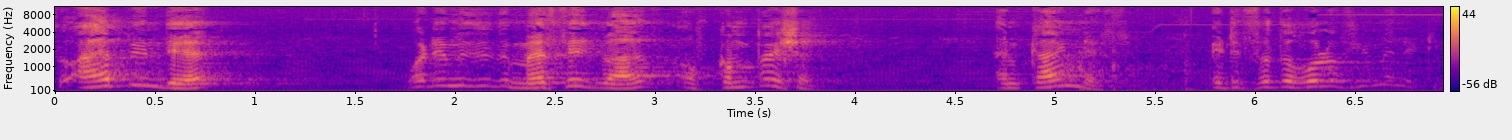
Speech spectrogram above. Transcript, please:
So I have been there. What I mean the message was of compassion and kindness. It is for the whole of humanity.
